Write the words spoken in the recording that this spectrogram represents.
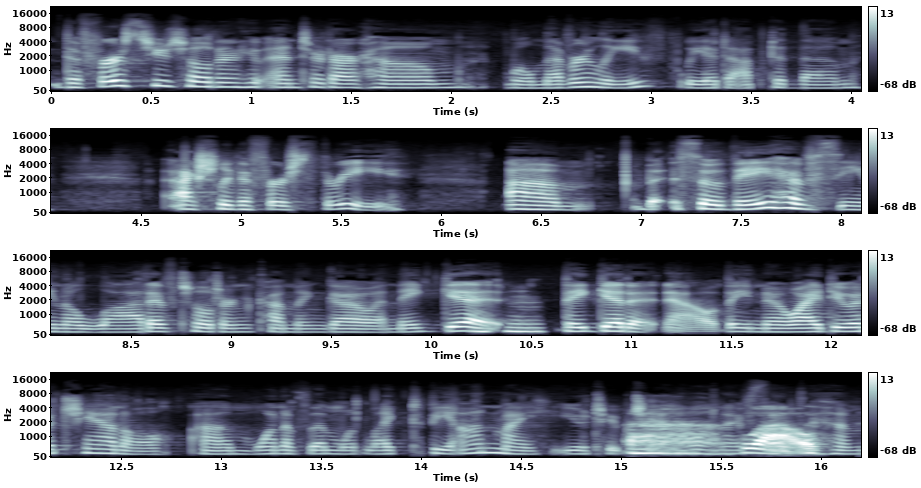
the first two children who entered our home will never leave. We adopted them actually the first three. Um, but so they have seen a lot of children come and go, and they get mm-hmm. they get it now. They know I do a channel. Um, one of them would like to be on my YouTube channel, and I wow. said to him,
